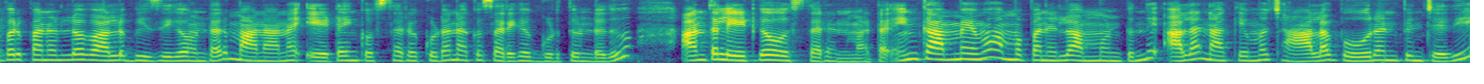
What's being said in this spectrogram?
ఎవరి పనుల్లో వాళ్ళు బిజీగా ఉంటారు. మా నాన్న ఏ టైంకి వస్తారో కూడా నాకు సరిగా గుర్తుండదు. అంత లేట్గా వస్తారనమాట. ఇంకా అమ్మ ఏమో అమ్మ పనిలో అమ్మ ఉంటుంది. అలా నాకేమో చాలా బోర్ అనిపించేది.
